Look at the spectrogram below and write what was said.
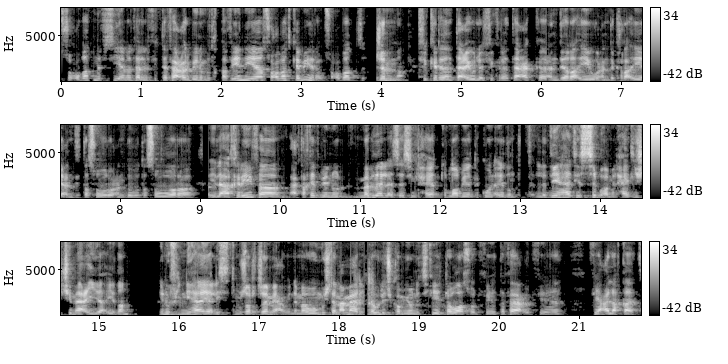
صعوبات نفسية مثلا في التفاعل بين المثقفين هي صعوبات كبيرة وصعوبات جمة. الفكرة تاعي ولا الفكرة تاعك عندي رأي وعندك رأي عندي تصور وعنده تصور إلى آخره. فأعتقد بأنه المبدأ الأساسي في الحياة الطلابية تكون أيضا لديها هذه الصبغة من الحياة الاجتماعية أيضا. إنه في النهاية ليست مجرد جامعه وإنما هو مجتمع معرفي. نولج كوميونتي فيه تواصل فيه تفاعل فيه في علاقات.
